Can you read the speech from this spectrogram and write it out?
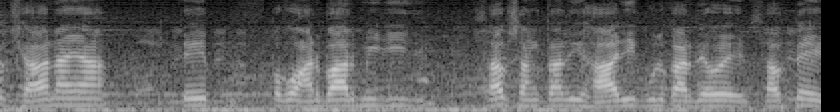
ਉਤਸ਼ਾਹ ਨਾਲ ਆ ਤੇ ਭਗਵਾਨ ਵਾਲਮੀਕੀ ਜੀ ਸਭ ਸੰਗਤਾਂ ਦੀ ਹਾਜ਼ਰੀ ਕਬੂਲ ਕਰਦੇ ਹੋਏ ਸਭ ਤੇ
